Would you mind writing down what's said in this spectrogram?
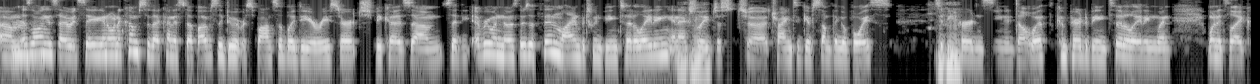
Um, As Mhm. long as I would say, you know, when it comes to that kind of stuff, obviously do it responsibly, do your research, because um, said everyone knows there's a thin line between being titillating and actually just uh, trying to give something a voice to be Mhm. heard and seen and dealt with, compared to being titillating when when it's like,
